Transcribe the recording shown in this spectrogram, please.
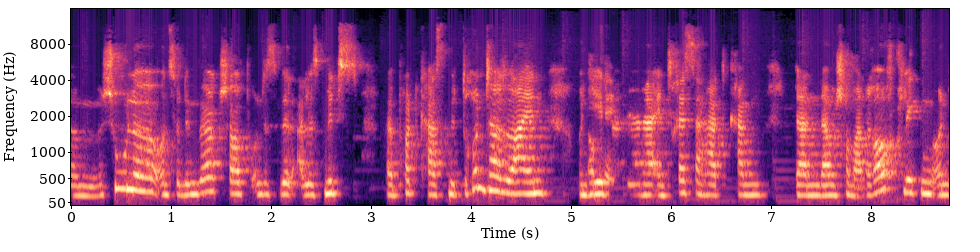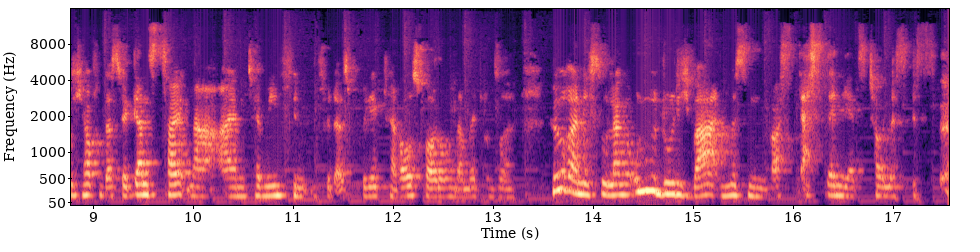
ähm, Schule und zu dem Workshop und es wird alles mit beim Podcast mit drunter sein. Und Okay. jeder, der da Interesse hat, kann dann da schon mal draufklicken. Und ich hoffe, dass wir ganz zeitnah einen Termin finden für das Projekt Herausforderung, damit unsere Hörer nicht so lange ungeduldig warten müssen, was das denn jetzt Tolles ist.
